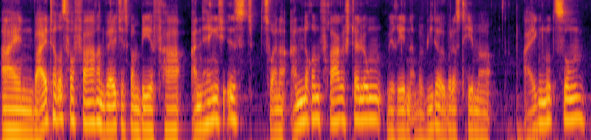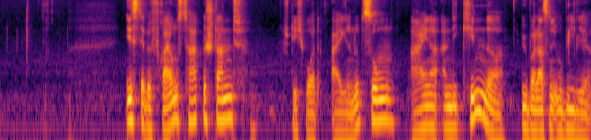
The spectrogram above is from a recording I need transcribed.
Ein weiteres Verfahren, welches beim BFH anhängig ist, zu einer anderen Fragestellung, wir reden aber wieder über das Thema Eigennutzung, ist der Befreiungstatbestand, Stichwort eigene Nutzung, einer an die Kinder überlassenen Immobilie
